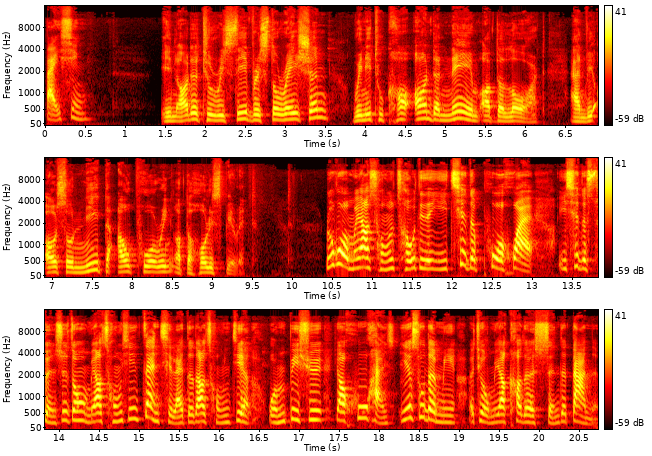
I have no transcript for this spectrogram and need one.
百姓。 In order to receive restoration, we need to call on the name of the Lord, and we also need the outpouring of the Holy Spirit. 如果我们要从仇敌的一切的破坏、一切的损失中，我们要重新站起来，得到重建，我们必须要呼喊耶稣的名，而且我们要靠着神的大能。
